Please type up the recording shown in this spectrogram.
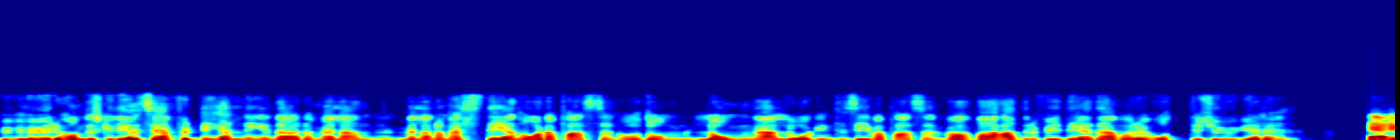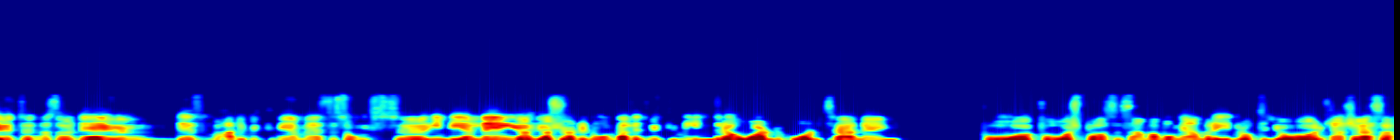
hur, hur, om du skulle säga fördelningen där då mellan, mellan de här stenhårda passen och de långa lågintensiva passen. Vad, vad hade du för idé där? Var det 80-20 eller? Det är det ju inte. Alltså det, är ju, det hade mycket mer med säsongsindelning. Jag, jag körde nog väldigt mycket mindre hård, hård träning på, på årsbasis än vad många andra idrotter gör. Kanske. Alltså,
